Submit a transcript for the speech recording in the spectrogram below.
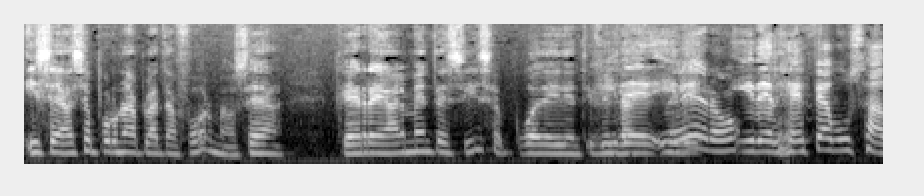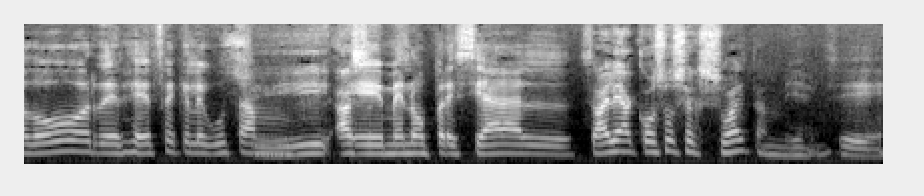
Y se hace por una plataforma, o sea, que realmente sí se puede Y, identificar. de- y de- pero y del jefe abusador, del jefe que le gusta Sí, eh, hace- menospreciar al... sale acoso sexual también. Sí.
